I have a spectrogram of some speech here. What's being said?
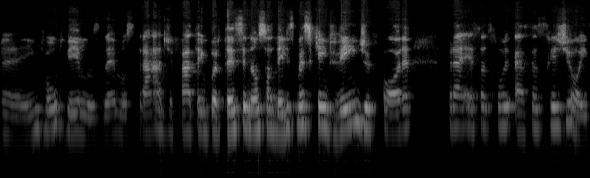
É, envolvê-los, né? Mostrar de fato a importância não só deles, mas quem vem de fora para essas, essas regiões.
